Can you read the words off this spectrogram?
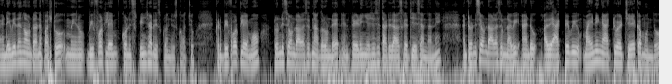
అండ్ ఏ విధంగా ఉంటానే ఫస్ట్ నేను బిఫోర్ క్లెయిమ్ కొన్ని స్క్రీన్ షాట్ తీసుకొని చూసుకోవచ్చు. ఇక్కడ before claim twenty seven dollars అయితే నా దగ్గర ఉండే నేను ట్రేడింగ్ చేసేసి థర్టీ డాలర్స్కి అయితే చేశాను దాన్ని. అండ్ ట్వంటీ సెవెన్ డాలర్స్ ఉన్నవి. అండ్ అది యాక్టివ్ మైనింగ్ యాక్టివేట్ చేయకముందు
